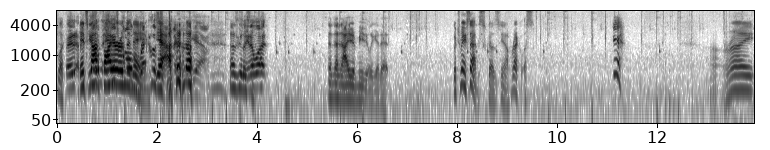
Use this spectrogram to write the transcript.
look, And, it's you know, got fire it in the name. Reckless Yeah, fire, yeah. I was So gonna you know what? And then I immediately get hit, which makes sense because you know reckless. Yeah, All right.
